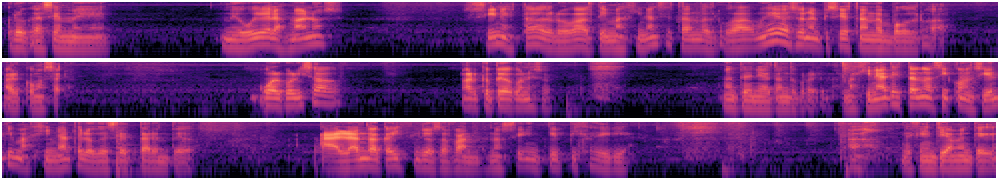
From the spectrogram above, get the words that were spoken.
Creo que a veces me, me voy a las manos sin estar drogado. ¿Te imaginas estando drogado? Un día voy a hacer un episodio estando un poco drogado. A ver cómo sale. O alcoholizado. A ver qué pedo con eso. No tendría tanto problema. Imagínate estando así consciente, imagínate lo que es estar en pedo. Hablando acá y filosofando. No sé en qué pija diría. Ah, definitivamente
